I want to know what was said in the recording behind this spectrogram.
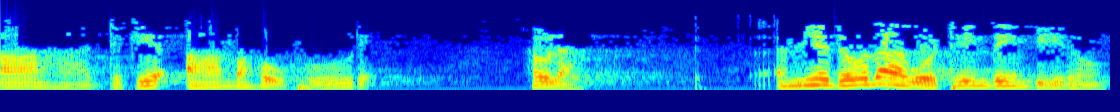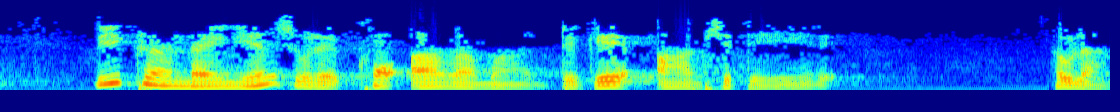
အားဟာတကယ်အားမဟုတ်ဘူးတဲ့ဟုတ်လားအမြဲဒေါသကိုထိမ့်သိမ့်ပြီးတော့သီးခံနိုင်ခြင်းဆိုတဲ့ခွန်အားကမှတကယ်အားဖြစ်တယ်တဲ့ဟုတ်လား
